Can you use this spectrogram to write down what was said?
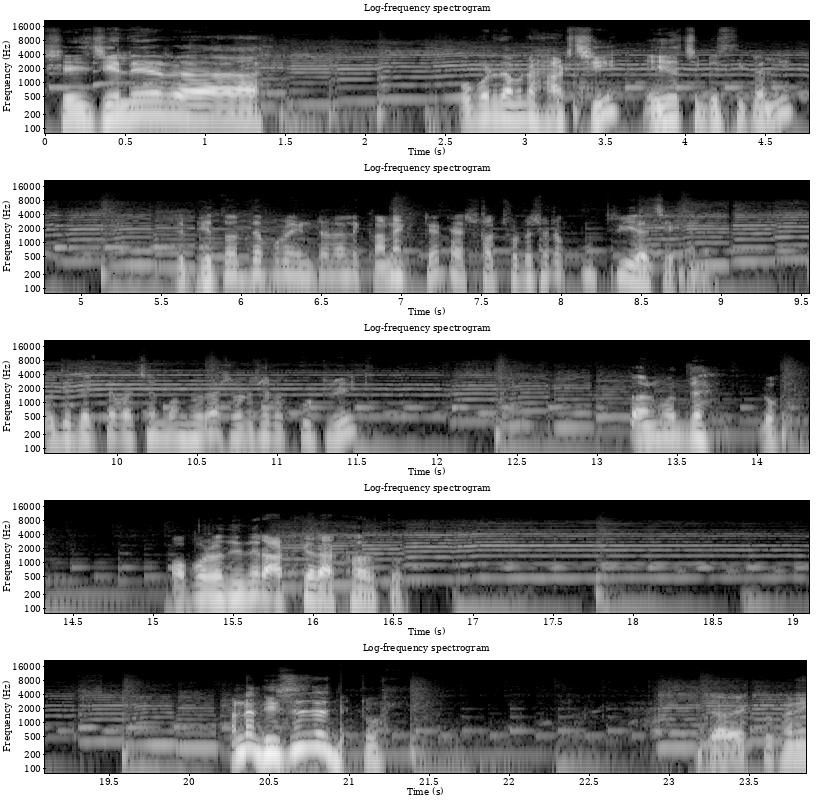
সেই জেলের ওপর দিয়ে আমরা হাঁটছি। এই হচ্ছে বেসিক্যালি ভেতর দিয়ে পুরো ইন্টারনালি কানেক্টেড আর সব ছোটো ছোটো কুটরি আছে এখানে। ওই যে দেখতে পাচ্ছেন বন্ধুরা, ছোটো ছোটো কুটরি। তার মধ্যে লোক, অপরাধীদের আটকে রাখা হতো। না দিস ইজ একটু। যারা একটুখানি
